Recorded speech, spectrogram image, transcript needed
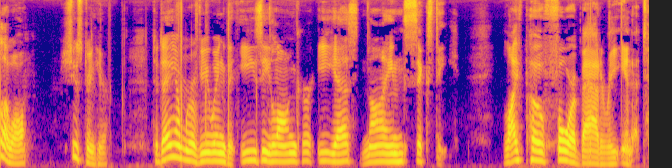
Hello all, Shoestring here. Today I'm reviewing the Easylonger ES960 LiFePO4 battery in it.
